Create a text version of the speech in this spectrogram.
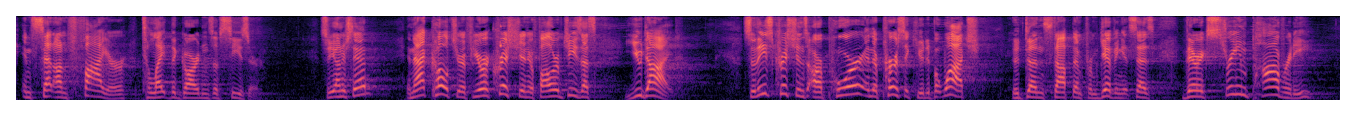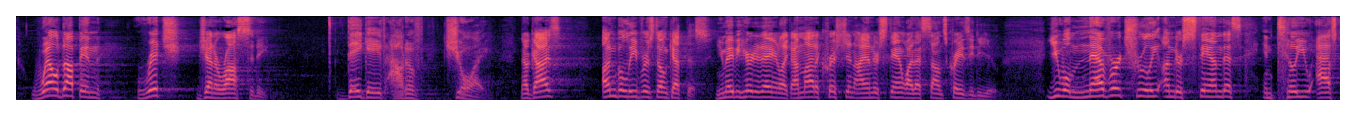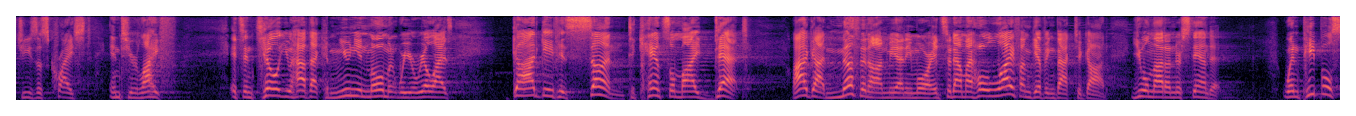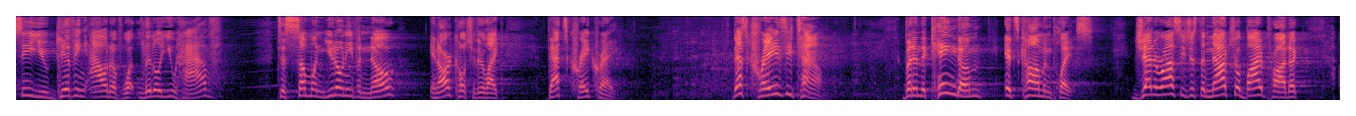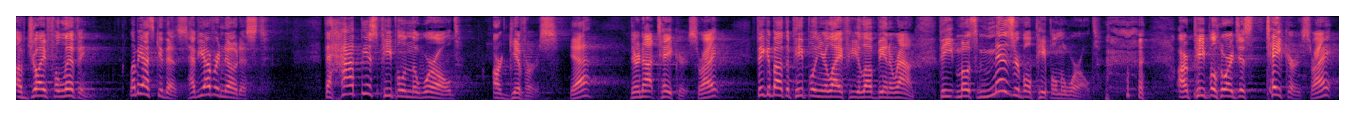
and set on fire to light the gardens of Caesar. So you understand? In that culture, if you're a Christian or follower of Jesus, you died. So these Christians are poor and they're persecuted, but watch, it doesn't stop them from giving. It says their extreme poverty welled up in rich generosity. They gave out of joy. Now, guys, unbelievers don't get this. You may be here today and you're like, I'm not a Christian. I understand why that sounds crazy to you. You will never truly understand this until you ask Jesus Christ into your life. It's until you have that communion moment where you realize God gave his son to cancel my debt. I got nothing on me anymore. And so now my whole life I'm giving back to God. You will not understand it. When people see you giving out of what little you have to someone you don't even know, in our culture, they're like, that's cray cray. That's crazy town. But in the kingdom, it's commonplace. Generosity is just a natural byproduct of joyful living. Let me ask you this Have you ever noticed the happiest people in the world are givers? Yeah? They're not takers, right? Think about the people in your life who you love being around. The most miserable people in the world are people who are just takers, right?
